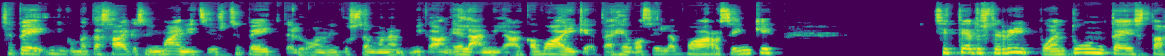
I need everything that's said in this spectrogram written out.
se, niin kuin mä tässä aikaisemmin mainitsin, just se peittely on niin kuin semmoinen, mikä on eläimille aika vaikeaa hevosille varsinkin. Sitten tietysti riippuen tunteista,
